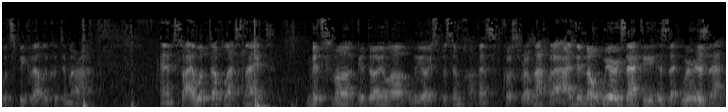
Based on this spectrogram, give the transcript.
would speak about Likutei Moharan. And so I looked up last night Mitzvah Gedoyla Liyos Besimcha. That's of course Rav Nachman. I, didn't know where exactly is that. Where is that?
